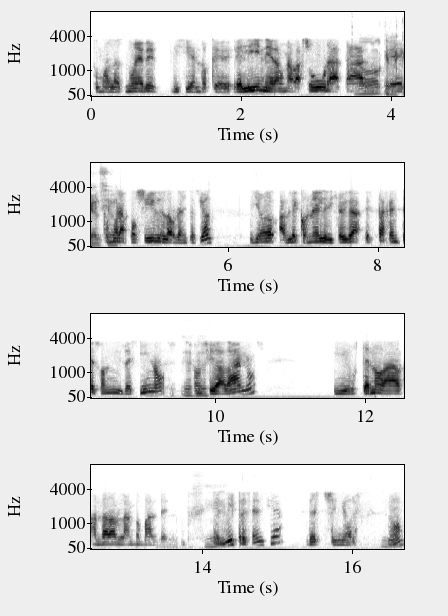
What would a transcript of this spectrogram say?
como a las 9 diciendo que el INE era una basura, tal, oh, cómo era posible la organización. Y yo hablé con él y dije, oiga, esta gente son mis vecinos, son ciudadanos, y usted no va a andar hablando mal de ellos. En mi presencia, de estos señores, ¿no?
